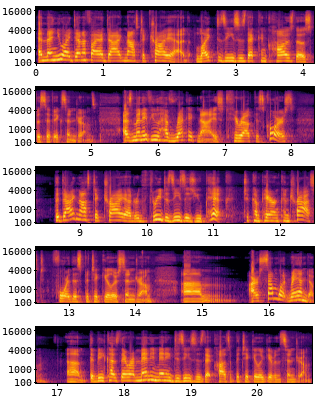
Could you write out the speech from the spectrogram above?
And then you identify a diagnostic triad, like diseases that can cause those specific syndromes. As many of you have recognized throughout this course, the diagnostic triad are the three diseases you pick to compare and contrast for this particular syndrome um, are somewhat random. Um, because there are many, many diseases that cause a particular given syndrome.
